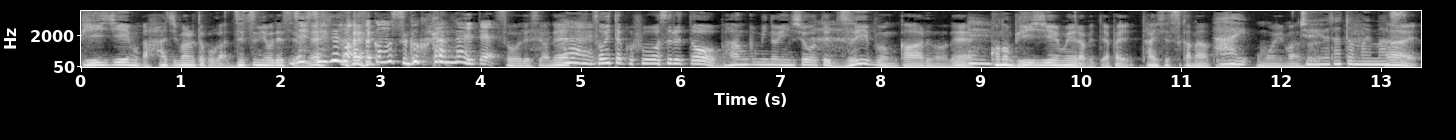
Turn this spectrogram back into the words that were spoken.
BGM が始まるところが絶妙ですよね。絶妙。そこもすごく考えて。そうですよね、はいそういった工夫をすると番組の印象って随分変わるので、ええこの BGM 選びってやっぱり大切かなとはい思います。重要だと思います。はい。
